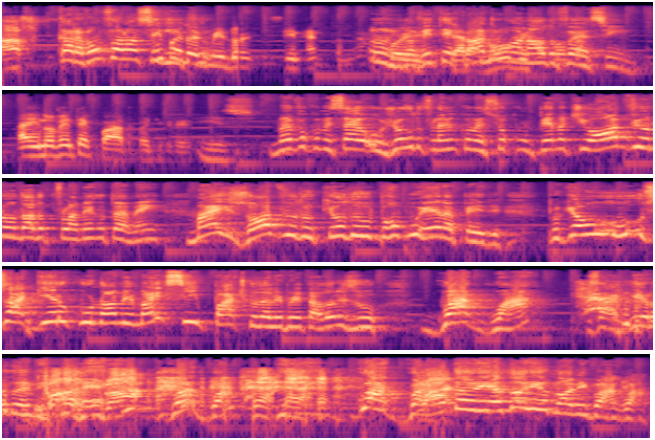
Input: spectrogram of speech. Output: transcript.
golaço. Cara, vamos falar o Sim, foi seguinte. 2002, assim, né? Em foi- era 94 o Ronaldo foi assim. Ah, em 94, pode crer. Isso. Mas eu vou começar. O jogo do Flamengo começou com um pênalti óbvio não dado pro Flamengo também. Mais óbvio do que o do Bombuena, Pedro. Porque o, o- zagueiro com o nome mais simpático da Libertadores, o Guaguá. Zagueiro do Emelec. Guaguá. Guaguá. Adorei, adorei o nome Guaguá.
